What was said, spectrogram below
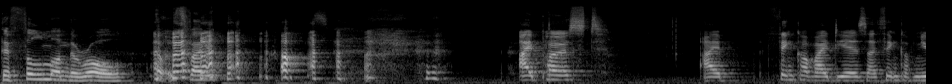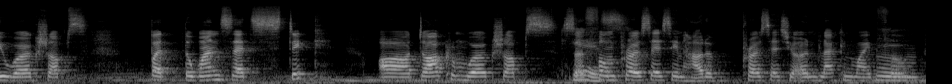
the film on the roll? That was funny. I post, I think of ideas, I think of new workshops, but the ones that stick are darkroom workshops, so Yes. film processing, how to process your own black and white hmm. film,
